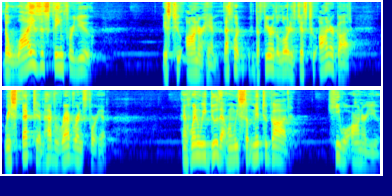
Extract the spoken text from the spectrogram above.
The wisest thing for you is to honor Him. That's what the fear of the Lord is just to honor God, respect Him, have reverence for Him. And when we do that, when we submit to God, He will honor you.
